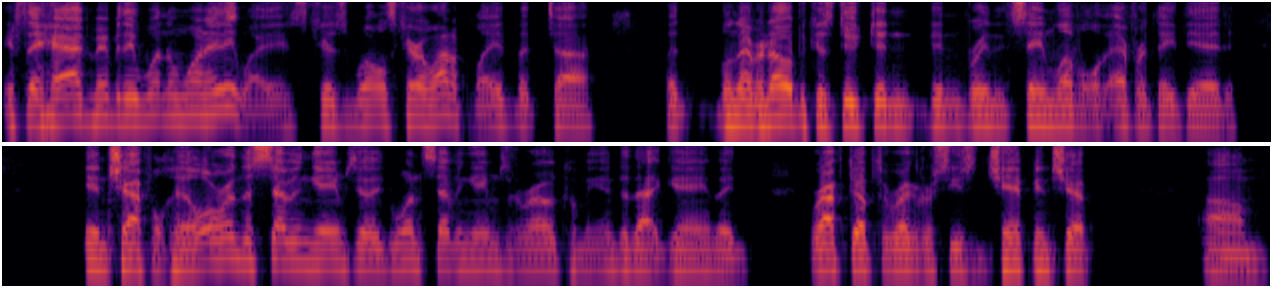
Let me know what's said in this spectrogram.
if they had, maybe they wouldn't have won anyway. Because well as Carolina played, but uh, but we'll never know because Duke didn't didn't bring the same level of effort they did in Chapel Hill or in the seven games. They'd won seven games in a row coming into that game. They wrapped up the regular season championship. Um,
